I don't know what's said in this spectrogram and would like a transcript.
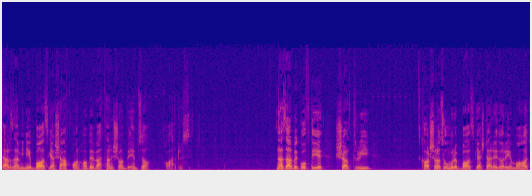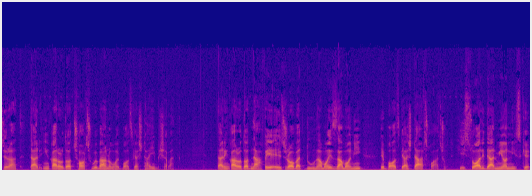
در زمینه بازگشت افغانها به وطنشان به امضا خواهد رسید. نظر به گفته شلتری کارشناس امور بازگشت در اداره مهاجرت در این قرارداد چارچوب برنامه های بازگشت تعیین می شود در این قرارداد نحوه اجرا و دونمای زمانی بازگشت درس خواهد شد. هیچ سوالی در میان نیست که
